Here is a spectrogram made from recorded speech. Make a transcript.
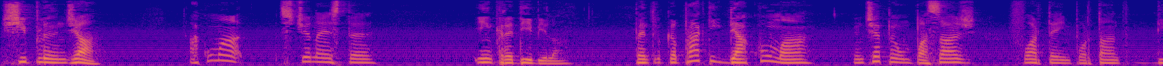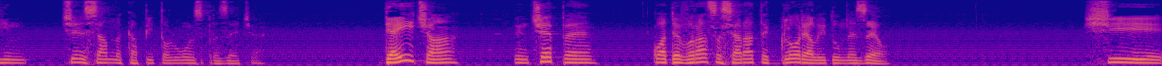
Și plângea. Acum, scena este incredibilă. Pentru că, practic, de acum începe un pasaj foarte important din ce înseamnă capitolul 11. De aici începe cu adevărat să se arate gloria lui Dumnezeu. Și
